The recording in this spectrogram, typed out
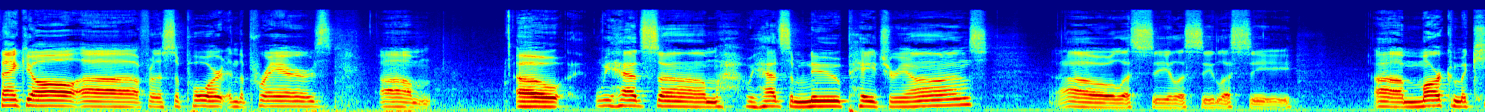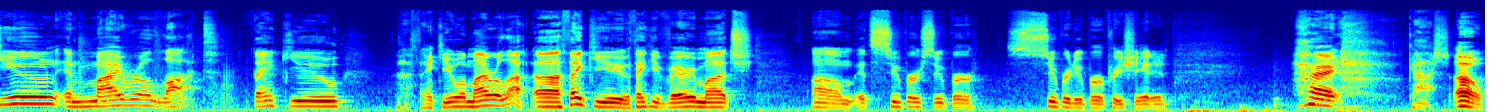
Thank y'all uh, for the support and the prayers. Um, Oh, we had some we had some new Patreons. Oh, let's see, let's see, let's see. Uh, Mark McCune and Myra Lott. Thank you. Thank you, Myra Lott. Uh, thank you. Thank you very much. Um, it's super, super, super duper appreciated. All right. Gosh. Oh,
